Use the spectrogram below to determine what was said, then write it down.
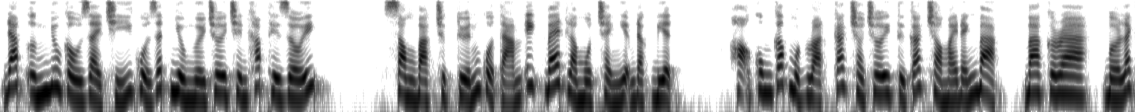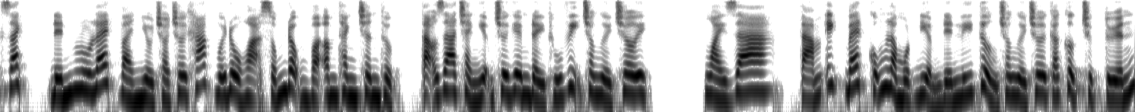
đáp ứng nhu cầu giải trí của rất nhiều người chơi trên khắp thế giới. Sòng bạc trực tuyến của 8xbet là một trải nghiệm đặc biệt. Họ cung cấp một loạt các trò chơi từ các trò máy đánh bạc, baccarat, blackjack, đến roulette và nhiều trò chơi khác với đồ họa sống động và âm thanh chân thực, tạo ra trải nghiệm chơi game đầy thú vị cho người chơi. Ngoài ra, 8xbet cũng là một điểm đến lý tưởng cho người chơi cá cược trực tuyến.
